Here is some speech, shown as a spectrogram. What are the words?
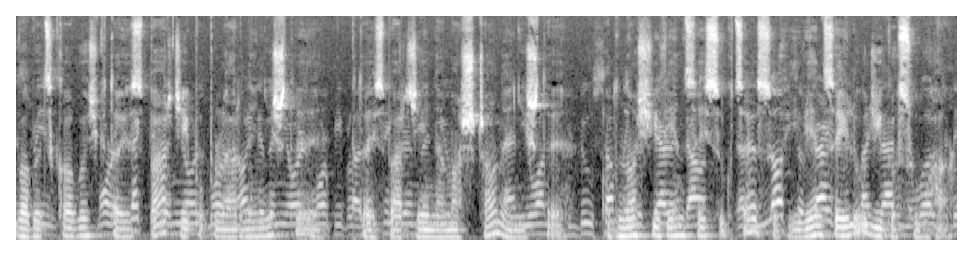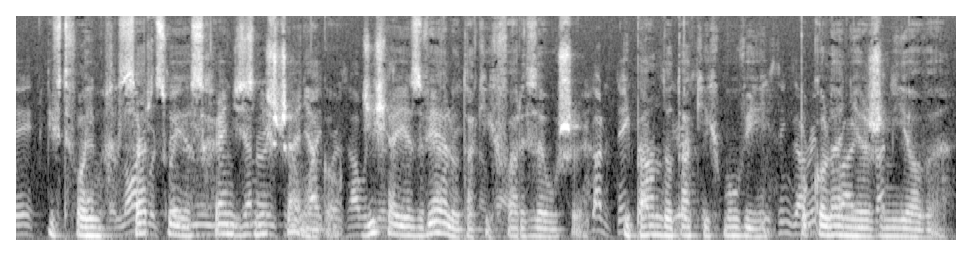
wobec kogoś, kto jest bardziej popularny niż Ty, kto jest bardziej namaszczony niż Ty, odnosi więcej sukcesów i więcej ludzi Go słucha. I w Twoim sercu jest chęć zniszczenia Go. Dzisiaj jest wielu takich faryzeuszy. I Pan do takich mówi, pokolenie żmijowe,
